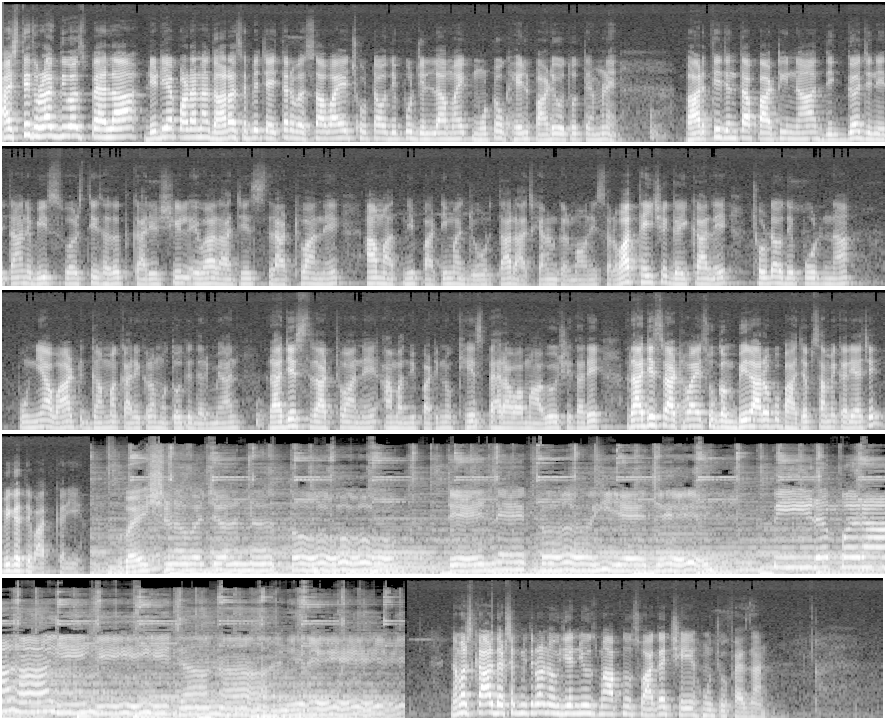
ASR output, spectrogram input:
આજથી થોડાક દિવસ પહેલાં ડેડિયાપાડાના ધારાસભ્ય ચૈતર વસાવાએ છોટાઉદેપુર જિલ્લામાં એક મોટો ખેલ પાડ્યો હતો. તેમણે ભારતીય જનતા પાર્ટીના દિગ્ગજ નેતા અને વીસ વર્ષથી સતત કાર્યશીલ એવા રાજેશ રાઠવાને આમ આદમી પાર્ટીમાં જોડતા રાજકારણ ગરમાવાની શરૂઆત થઈ છે. ગઈકાલે છોટાઉદેપુરના પુનિયાવાટ ગામમાં કાર્યક્રમ હતો. તે દરમિયાન રાજેશ રાઠવાને આમ આદમી પાર્ટીનો ખેસ પહેરાવવામાં આવ્યો છે. ત્યારે રાજેશ રાઠવાએ શું ગંભીર આરોપો ભાજપ સામે કર્યા છે? વિગતે વાત કરીએ. વૈષ્ણવજન તો તેને કહીએ જે પીડ પરાઈ જાનાને રે. નમસ્કાર દર્શક મિત્રો નવજીએન ન્યૂઝમાં આપનું સ્વાગત છે. હું છું ફૈઝાન.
